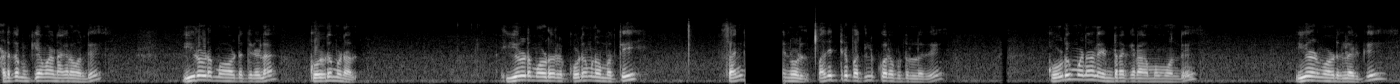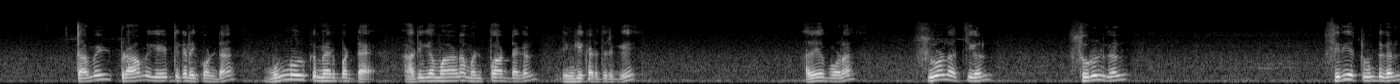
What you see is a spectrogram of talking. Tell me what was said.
அடுத்த முக்கியமான நகரம் வந்து ஈரோடு மாவட்டத்தில் உள்ள கொடுமணல் ஈரோடு மாவட்டத்தில் கொடுமணம் பற்றி சங்க நூல் பதிற்று பத்தில் கூறப்பட்டுள்ளது. கொடுமணல் என்ற கிராமம் வந்து ஈரோடு மாவட்டத்தில் இருக்கு. தமிழ் பிராமி எழுத்துக்களை கொண்ட முன்னூறுக்கு மேற்பட்ட அதிகமான மண்பாண்டங்கள் இங்கே கிடைச்சிருக்கு அதே போல் சுழல் அச்சுகள் சுருள்கள் சிறிய துண்டுகள்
